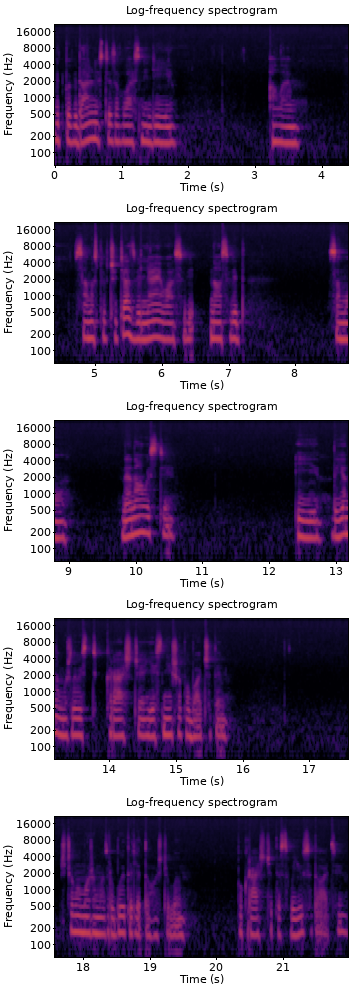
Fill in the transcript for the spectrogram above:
відповідальності за власні дії. Але Саме співчуття звільняє вас нас від ненависті і дає нам можливість краще, ясніше побачити, що ми можемо зробити для того, щоб покращити свою ситуацію,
